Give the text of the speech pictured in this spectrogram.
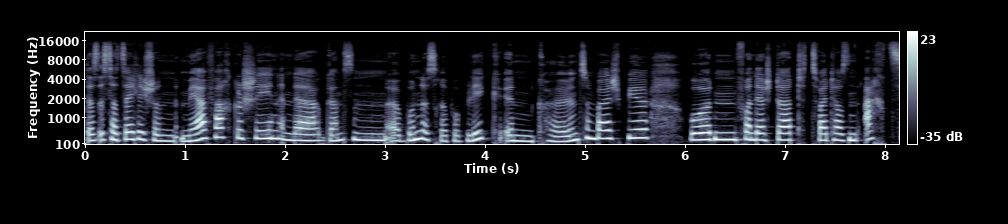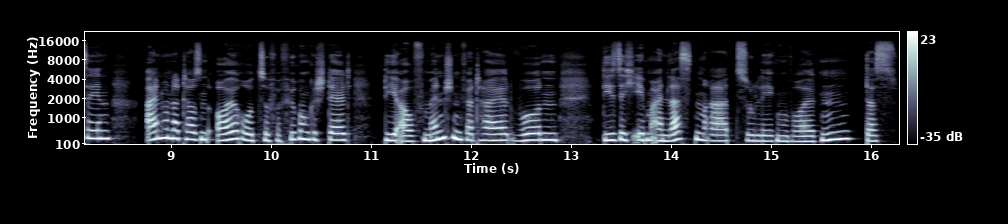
Das ist tatsächlich schon mehrfach geschehen in der ganzen äh, Bundesrepublik. In Köln zum Beispiel wurden von der Stadt 2018 100.000 Euro zur Verfügung gestellt, die auf Menschen verteilt wurden, die sich eben ein Lastenrad zulegen wollten. Das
